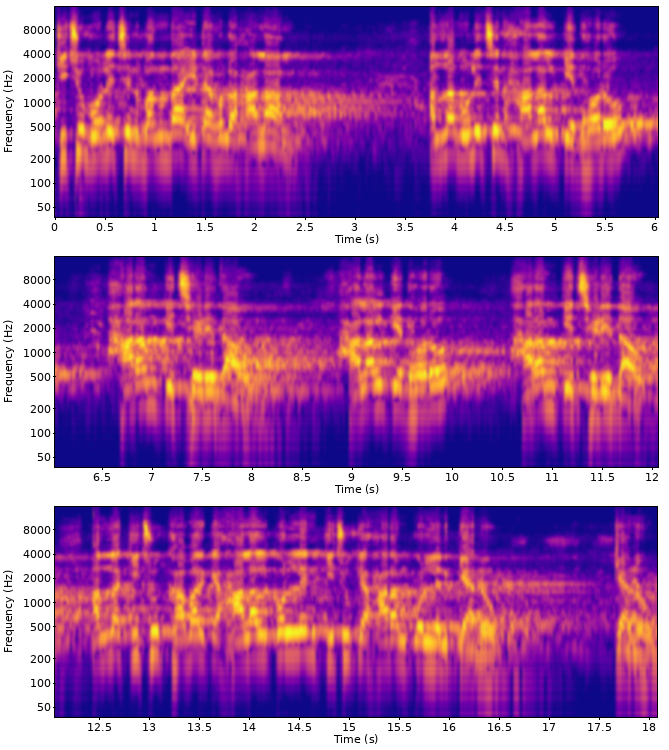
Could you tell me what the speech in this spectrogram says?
কিছু বলেছেন, বান্দা, এটা হলো হালাল। আল্লাহ বলেছেন, হালালকে ধরো। হারামকে ছেড়ে দাও। হালালকে ধরো, হারামকে ছেড়ে দাও। আল্লাহ কিছু খাবারকে হালাল করলেন, কিছুকে হারাম করলেন কেন? কেন?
